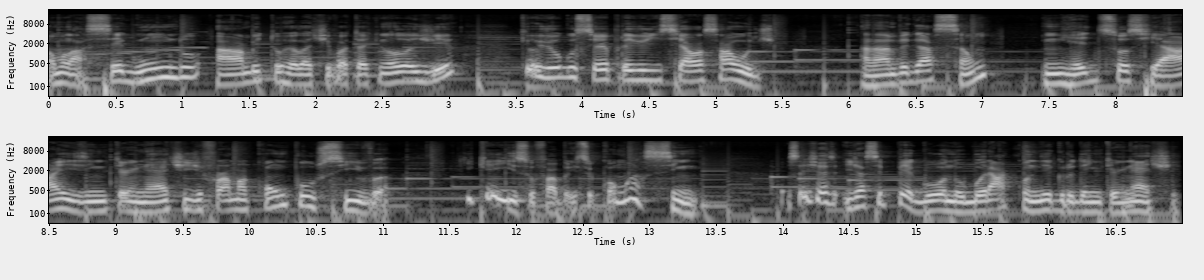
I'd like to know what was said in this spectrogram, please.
Vamos lá, segundo hábito relativo à tecnologia que eu julgo ser prejudicial à saúde: a navegação em redes sociais e internet de forma compulsiva. O que, que é isso, Fabrício? Como assim? Você já, já se pegou no buraco negro da internet?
